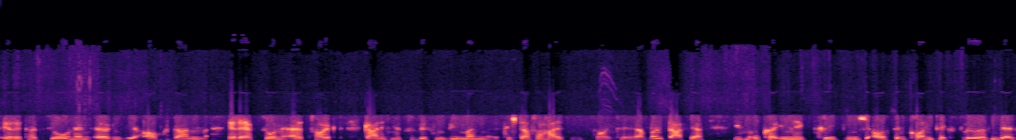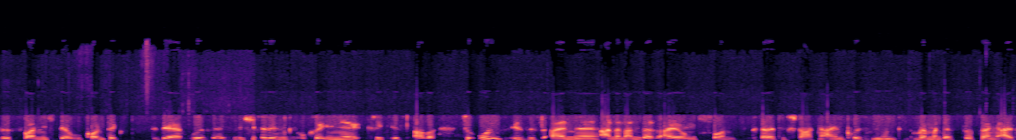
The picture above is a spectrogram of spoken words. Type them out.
Irritationen irgendwie auch dann eine Reaktion erzeugt, gar nicht mehr zu wissen, wie man sich da verhalten sollte. Ja, man darf ja diesen Ukraine-Krieg nicht aus dem Kontext lösen. Der ist zwar nicht der Kontext der ursächliche für den Ukraine-Krieg ist, aber für uns ist es eine Aneinanderreihung von relativ starken Einbrüchen. Und wenn man das sozusagen als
